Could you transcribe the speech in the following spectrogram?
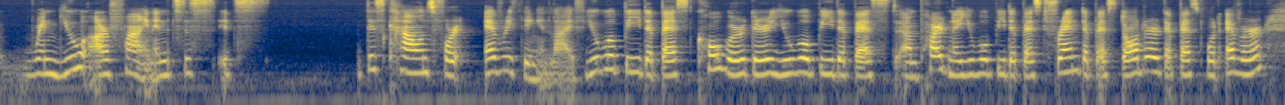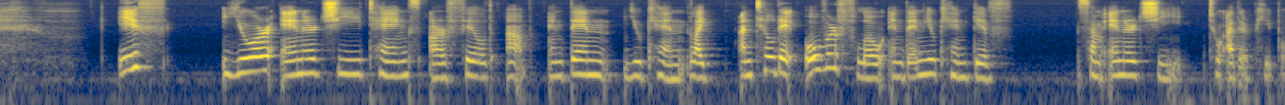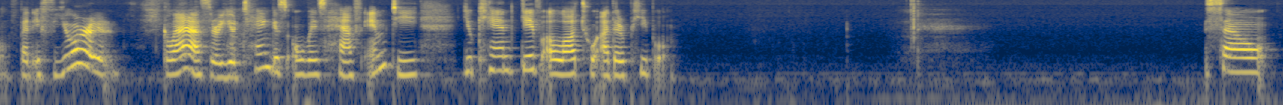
when you are fine, and it's this, it's this counts for everything in life. You will be the best coworker, you will be the best um, partner, you will be the best friend, the best daughter, the best whatever if your energy tanks are filled up and then you can like until they overflow and then you can give some energy to other people. But if your glass or your tank is always half empty, you can't give a lot to other people. So,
